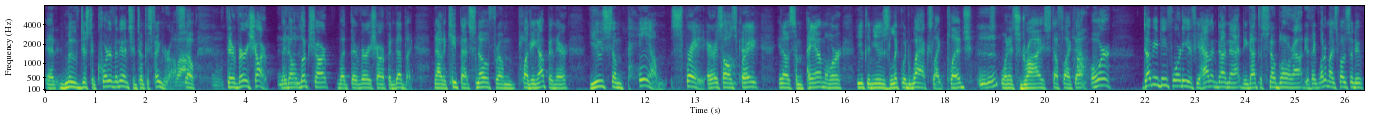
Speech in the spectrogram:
and moved just a quarter of an inch and took his finger off. Wow. so they're very sharp. They don't mm-hmm. look sharp but they're very sharp and deadly. Now to keep that snow from plugging up in there use some pam spray aerosol spray you know, some PAM, or you can use liquid wax like Pledge mm-hmm. when it's dry, stuff like that. Or WD 40, if you haven't done that and you got the snow blower out and you think, what am I supposed to do?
